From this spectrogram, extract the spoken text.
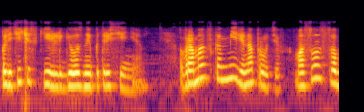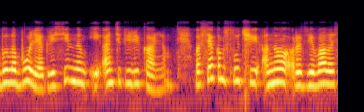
политические и религиозные потрясения. В романском мире, напротив, масонство было более агрессивным и антиклерикальным. Во всяком случае, оно развивалось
